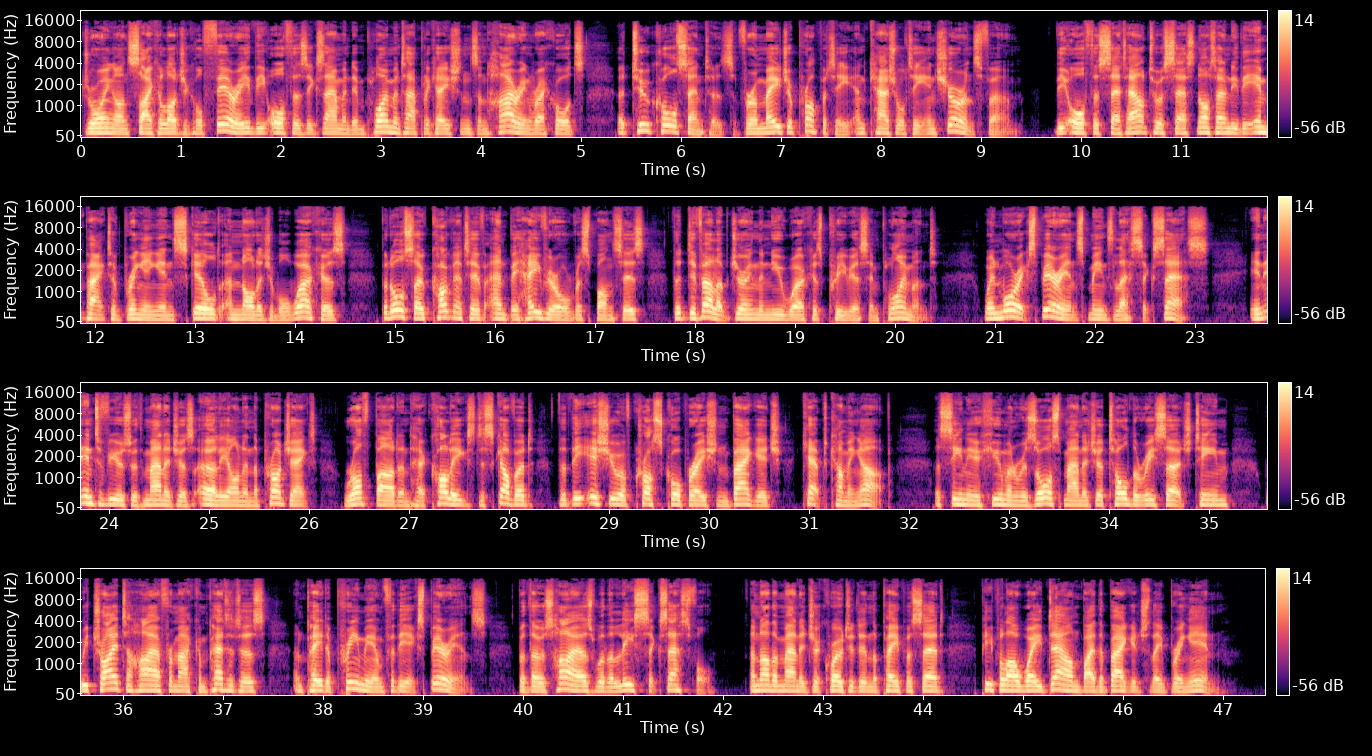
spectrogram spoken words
Drawing on psychological theory, the authors examined employment applications and hiring records at two call centers for a major property and casualty insurance firm. The authors set out to assess not only the impact of bringing in skilled and knowledgeable workers, but also cognitive and behavioral responses that develop during the new worker's previous employment, when more experience means less success. In interviews with managers early on in the project, Rothbard and her colleagues discovered that the issue of cross corporation baggage kept coming up. A senior human resource manager told the research team, We tried to hire from our competitors and paid a premium for the experience, but those hires were the least successful. Another manager quoted in the paper said, People are weighed down by the baggage they bring in.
